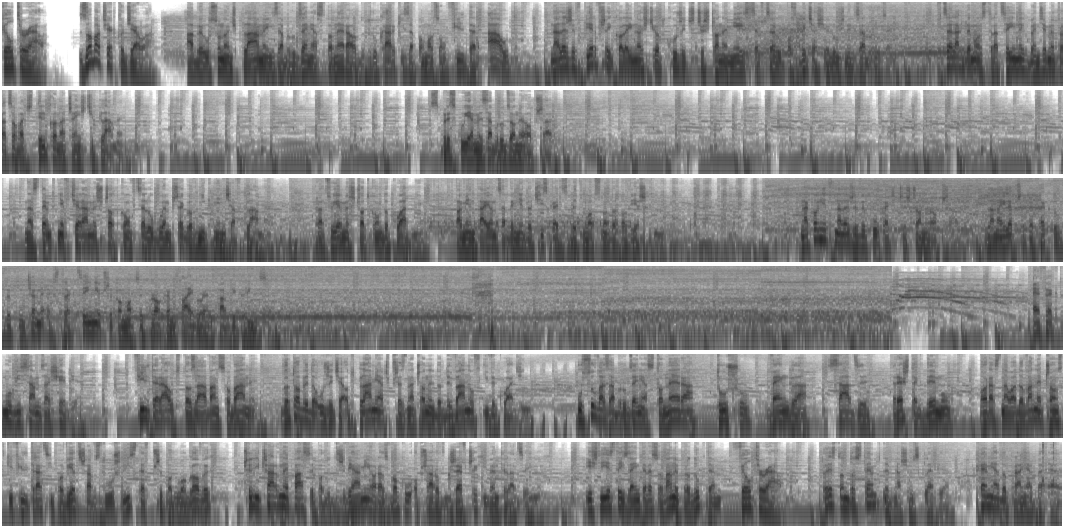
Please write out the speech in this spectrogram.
Filter out. Zobacz jak to działa. Aby usunąć plamy i zabrudzenia stonera od drukarki za pomocą filter out, należy w pierwszej kolejności odkurzyć czyszczone miejsce w celu pozbycia się luźnych zabrudzeń. W celach demonstracyjnych będziemy pracować tylko na części plamy. Spryskujemy zabrudzony obszar. Następnie wcieramy szczotką w celu głębszego wniknięcia w plamę. Pracujemy szczotką dokładnie, pamiętając, aby nie dociskać zbyt mocno do powierzchni. Na koniec należy wypłukać czyszczony obszar. Dla najlepszych efektów wypłuczemy ekstrakcyjnie przy pomocy Prochem Fiber and Fabric Rinser. Efekt mówi sam za siebie. Filter Out to zaawansowany, gotowy do użycia odplamiacz przeznaczony do dywanów i wykładzin. Usuwa zabrudzenia stonera, tuszu, węgla, sadzy, resztek dymu oraz naładowane cząstki filtracji powietrza wzdłuż listew przypodłogowych, czyli czarne pasy pod drzwiami oraz wokół obszarów grzewczych i wentylacyjnych. Jeśli jesteś zainteresowany produktem, Filter out. to jest on dostępny w naszym sklepie chemiadoprania.pl.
